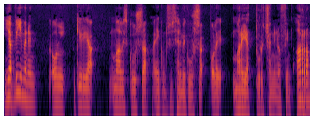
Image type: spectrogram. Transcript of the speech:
Ja viimeinen on kirja maaliskuussa, ei kun siis helmikuussa, oli Maria Turchaninoffin Arra.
